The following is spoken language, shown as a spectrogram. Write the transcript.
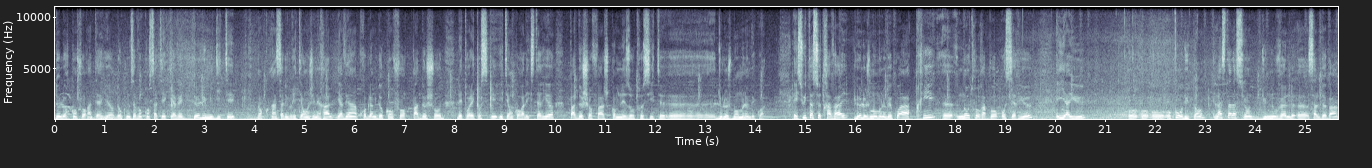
de leur confort intérieur. Donc nous avons constaté qu'il y avait de l'humidité, donc insalubrité en général. Il y avait un problème de confort, pas de chaude, les toilettes étaient encore à l'extérieur, pas de chauffage comme les autres sites euh, du logement molenbeekois. Et suite à ce travail, le logement molenbeekois a pris euh, notre rapport au sérieux et il y a eu au, cours du temps l'installation d'une nouvelle euh, salle de bain,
